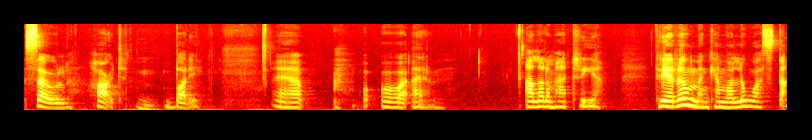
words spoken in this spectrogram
soul, heart, Mm. body. Eh, och och eh, alla de här tre, tre rummen kan vara låsta.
